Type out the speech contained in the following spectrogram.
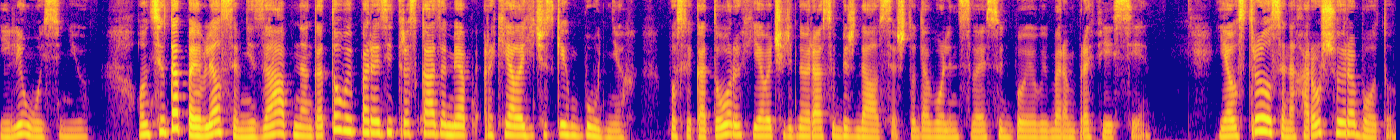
или осенью. Он всегда появлялся внезапно, готовый поразить рассказами об археологических буднях, после которых я в очередной раз убеждался, что доволен своей судьбой и выбором профессии. Я устроился на хорошую работу,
